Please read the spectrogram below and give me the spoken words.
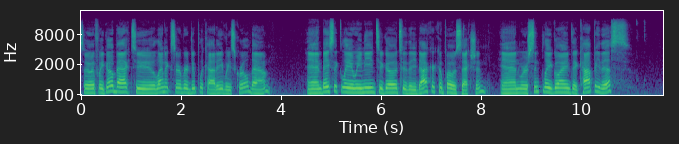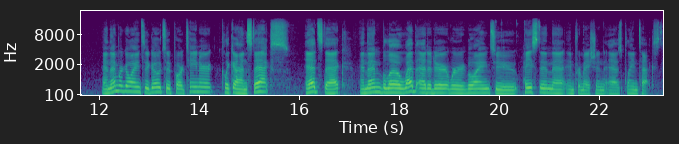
So if we go back to Linux Server Duplicati, we scroll down, and basically we need to go to the Docker Compose section, and we're simply going to copy this, and then we're going to go to Portainer, click on Stacks, Add Stack, and then below Web Editor, we're going to paste in that information as plain text.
